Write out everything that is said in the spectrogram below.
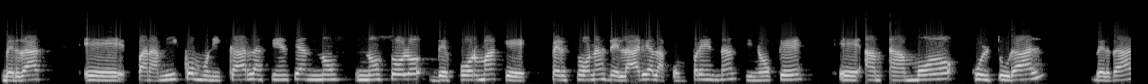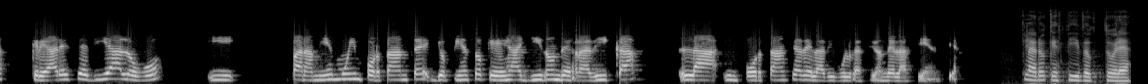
¿verdad? Eh, para mí comunicar la ciencia no, no solo de forma que personas del área la comprendan, sino que eh, a, a, modo cultural, ¿verdad? Crear ese diálogo y para mí es muy importante, yo pienso que es allí donde radica la importancia de la divulgación de la ciencia. Claro que sí, doctora.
